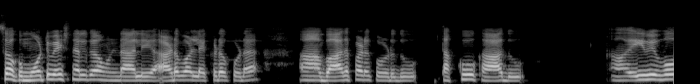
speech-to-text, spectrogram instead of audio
సో ఒక మోటివేషనల్గా ఉండాలి ఆడవాళ్ళు ఎక్కడో కూడా బాధపడకూడదు తక్కువ కాదు. ఇవేవో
